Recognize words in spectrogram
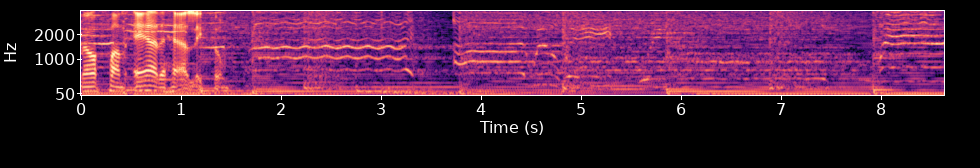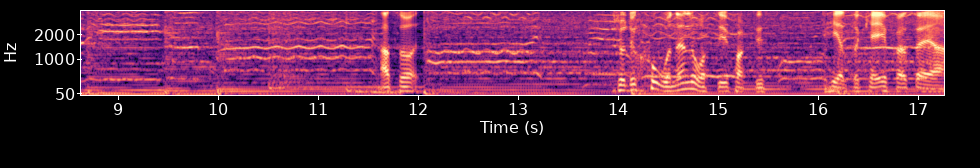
Men vad fan är det här liksom? Alltså, produktionen låter ju faktiskt helt okej får jag säga.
